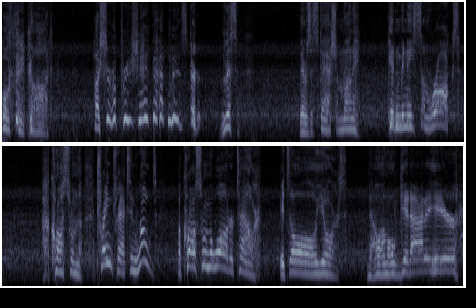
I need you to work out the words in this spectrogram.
Oh, thank God. I sure appreciate that, mister. Listen, there's a stash of money hidden beneath some rocks. Across from the train tracks and roads. Across from the water tower. It's all yours. Now I'm gonna get out of here.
